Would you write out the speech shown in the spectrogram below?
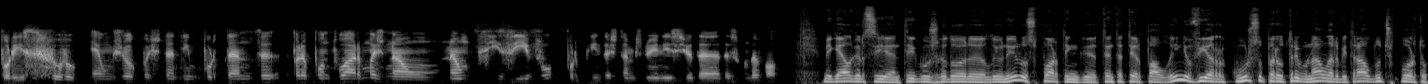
por isso é um jogo bastante importante para pontuar, mas não, não decisivo, porque ainda estamos no início da, da segunda volta. Miguel Garcia, antigo jogador leonino, o Sporting tenta ter Paulinho via recurso para o Tribunal Arbitral do Desporto.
